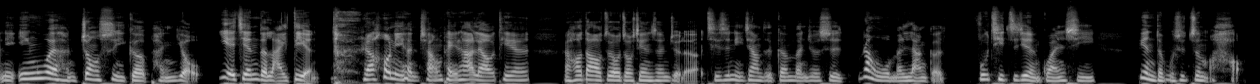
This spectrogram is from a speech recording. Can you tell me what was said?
你因为很重视一个朋友夜间的来电，然后你很常陪他聊天，然后到最后周先生觉得，其实你这样子根本就是让我们两个夫妻之间的关系变得不是这么好，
